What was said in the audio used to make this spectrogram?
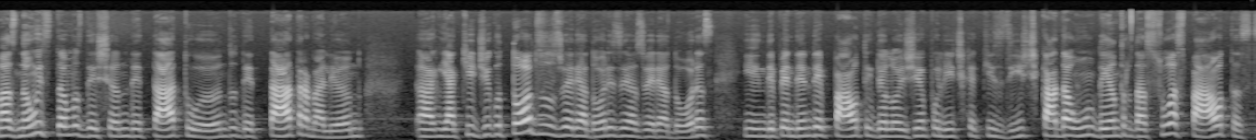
mas não estamos deixando de estar tá atuando, de estar tá trabalhando. Ah, e aqui digo todos os vereadores e as vereadoras, independente de pauta, ideologia política que existe, cada um dentro das suas pautas,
